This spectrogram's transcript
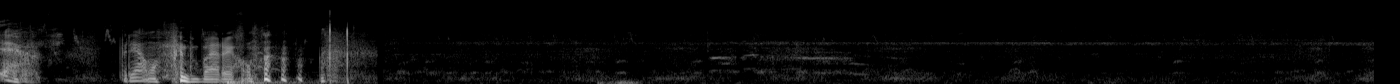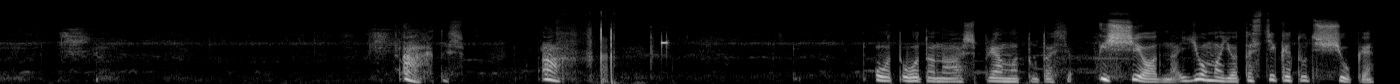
Ех, прямо під берегом. Ах ти ж. Ах. От, от вона аж прямо тут ось. І ще одна. Йо-моє, та стільки тут щуки.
